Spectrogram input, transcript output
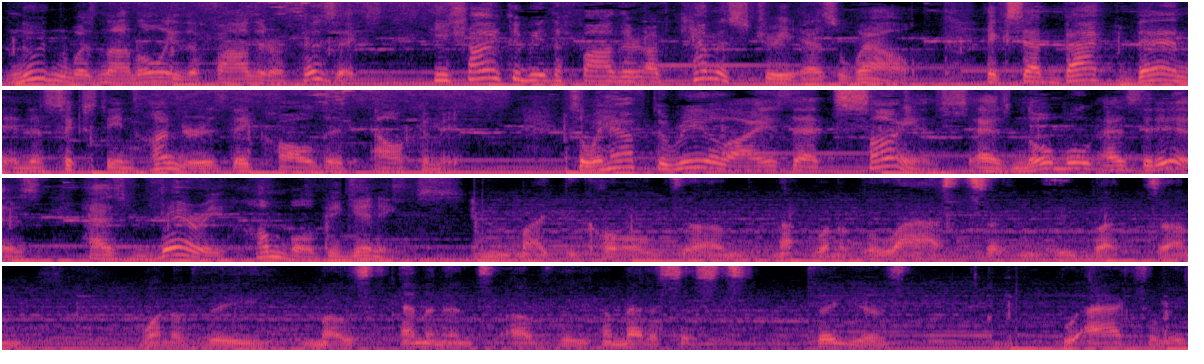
Newton was not only the father of physics, he tried to be the father of chemistry as well. Except back then in the 1600s, they called it alchemy. So we have to realize that science, as noble as it is, has very humble beginnings. He might be called um, not one of the last, certainly, but um, one of the most eminent of the Hermeticists, figures who actually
